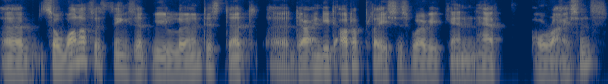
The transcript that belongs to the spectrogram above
Um, so one of the things that we learned is that uh, there are indeed other places where we can have horizons,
